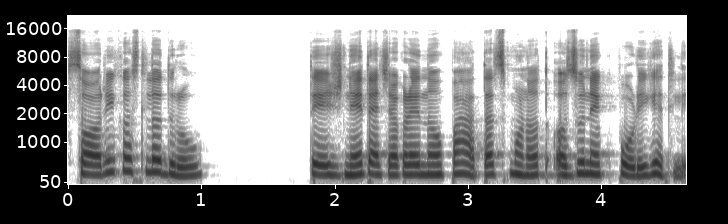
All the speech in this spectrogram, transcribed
सॉरी कसलं ध्रुव? तेजने त्याच्याकडे न पाहताच म्हणत अजून एक पोळी घेतली.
